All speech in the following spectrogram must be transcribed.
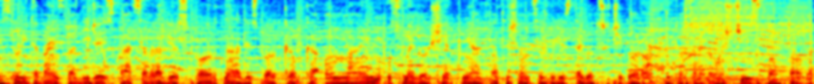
Państwu, witam Państwa DJ Spaca w Radiosport na radiosport.online 8 sierpnia 2023 roku. To są wiadomości sportowe.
